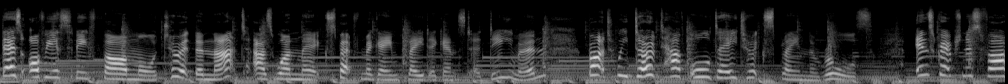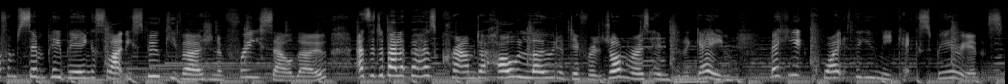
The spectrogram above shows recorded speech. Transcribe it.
There's obviously far more to it than that, as one may expect from a game played against a demon, but we don't have all day to explain the rules. Inscryption is far from simply being a slightly spooky version of Free Cell, though, as the developer has crammed a whole load of different genres into the game, making it quite the unique experience.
